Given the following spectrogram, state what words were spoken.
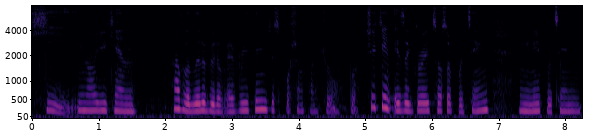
key. You know you can have a little bit of everything just portion control. But chicken is a great source of protein and you need protein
